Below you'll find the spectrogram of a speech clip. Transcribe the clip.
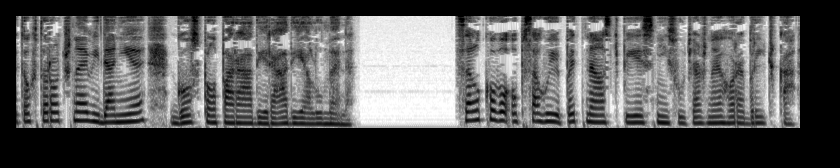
tohtoročné vydanie Gospel Parády Rádia Lumen. Celkovo obsahuje 15 piesní súťažného rebríčka,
